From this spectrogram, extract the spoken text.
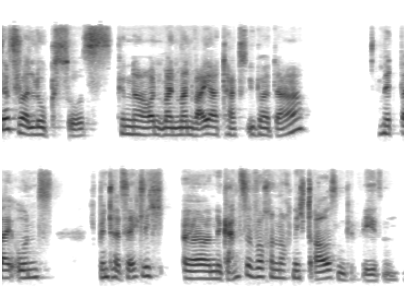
Das war Luxus, genau. Und mein Mann war ja tagsüber da mit bei uns. Ich bin tatsächlich äh, eine ganze Woche noch nicht draußen gewesen.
